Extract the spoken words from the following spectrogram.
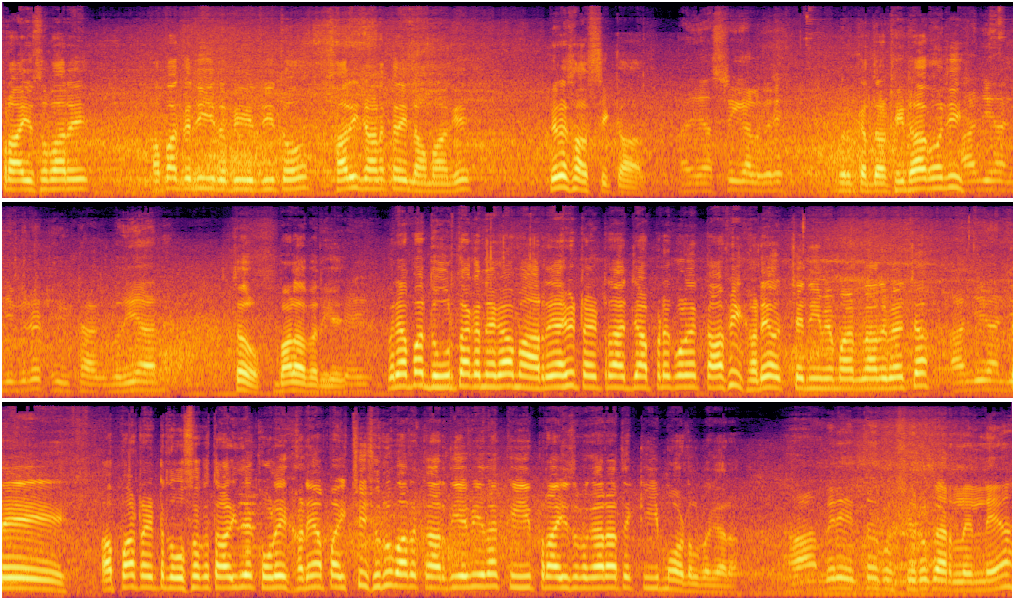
ਪ੍ਰਾਈਸ ਬਾਰੇ ਆਪਾਂ ਗੁਰਜੀਤ ਵੀਰ ਜੀ ਤੋਂ ਸਾਰੀ ਜਾਣਕਾਰੀ ਲਵਾਂਗੇ। ਵੀਰੇ ਸਤਿ ਸ਼੍ਰੀ ਅਕਾਲ। ਹਾਂਜੀ ਸਤਿ ਸ਼੍ਰੀ ਅਕਾਲ ਵੀਰੇ। ਵੀਰ ਕਿੱਦਾਂ ਠੀਕ ਠਾਕ ਹੋ ਜੀ? ਹਾਂਜੀ ਹਾਂਜੀ ਵੀਰੇ ਠੀਕ ਠਾਕ ਵਧੀਆ ਚਲੋ ਬੜਾ ਵਧੀਆ ਜੀ। ਵੀਰੇ ਆਪਾਂ ਦੂਰ ਤੱਕ ਨਿਗਾਹ ਮਾਰ ਰਹੇ ਆ ਵੀ ਟਰੈਕਟਰ ਅੱਜ ਆਪਣੇ ਕੋਲੇ ਕਾਫੀ ਖੜੇ ਆ ਉੱਚੇ ਨੀਵੇਂ ਮਾਡਲਾਂ ਦੇ ਵਿੱਚ। ਹਾਂਜੀ ਹਾਂਜੀ। ਤੇ ਆਪਾਂ ਟਰੈਕਟਰ 241 ਦੇ ਕੋਲੇ ਖੜੇ ਆ ਆਪਾਂ ਇੱਥੇ ਸ਼ੁਰੂਆਤ ਕਰ ਦਈਏ ਵੀ ਇਹਦਾ ਕੀ ਪ੍ਰਾਈਸ ਵਗੈਰਾ ਤੇ ਕੀ ਮਾਡਲ ਵਗੈਰਾ। ਹਾਂ ਵੀਰੇ ਇਹ ਤੋਂ ਕੁਛ ਸ਼ੁਰੂ ਕਰ ਲੈਂਦੇ ਆ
